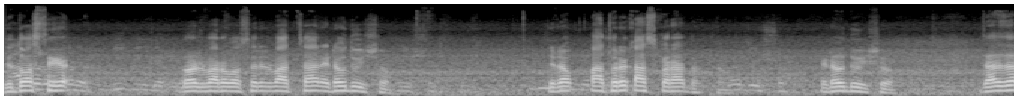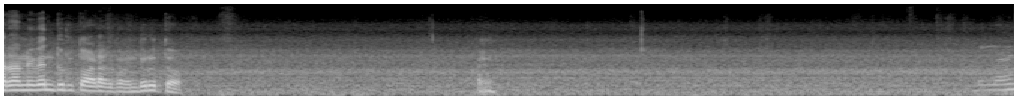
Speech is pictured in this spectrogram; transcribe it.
যে দশ থেকে দশ বারো বছরের বাচ্চার এটাও দুইশো। যেটা পাথরের কাজ করা এটাও দুইশো। যারা যারা নেবেন দ্রুত অর্ডার করবেন দ্রুত এটা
